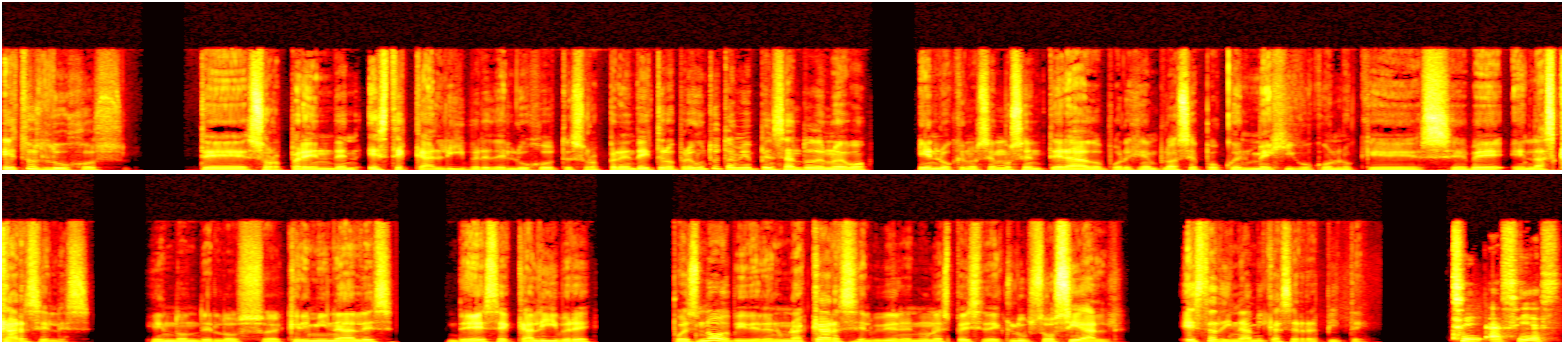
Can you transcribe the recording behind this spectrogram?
Estos lujos te sorprenden, este calibre de lujo te sorprende, y te lo pregunto también pensando de nuevo en lo que nos hemos enterado, por ejemplo, hace poco en México con lo que se ve en las cárceles, en donde los eh, criminales de ese calibre, pues no viven en una cárcel, viven en una especie de club social. Esta dinámica se repite. Sí, así es.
